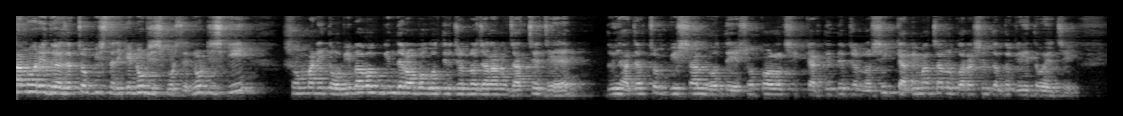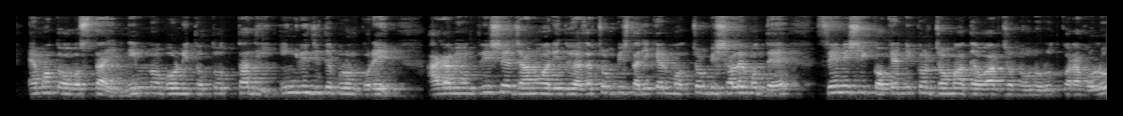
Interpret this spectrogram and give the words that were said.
জানুয়ারি দুই হাজার চব্বিশ তারিখে নোটিশ করছে নোটিশ কি? সম্মানিত অভিভাবকবৃন্দের অবগতির জন্য জানানো যাচ্ছে যে, দুই হাজার চব্বিশ সাল হতে সকল শিক্ষার্থীদের জন্য শিক্ষা বিমা চালু করার সিদ্ধান্ত গৃহীত হয়েছে। এমত অবস্থায় নিম্ন বর্ণিত তথ্যাদি ইংরেজিতে পূরণ করে আগামী উনত্রিশে জানুয়ারি দুই হাজার চব্বিশ তারিখের চব্বিশ সালের মধ্যে শ্রেণি শিক্ষকের নিকট জমা দেওয়ার জন্য অনুরোধ করা হলো।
